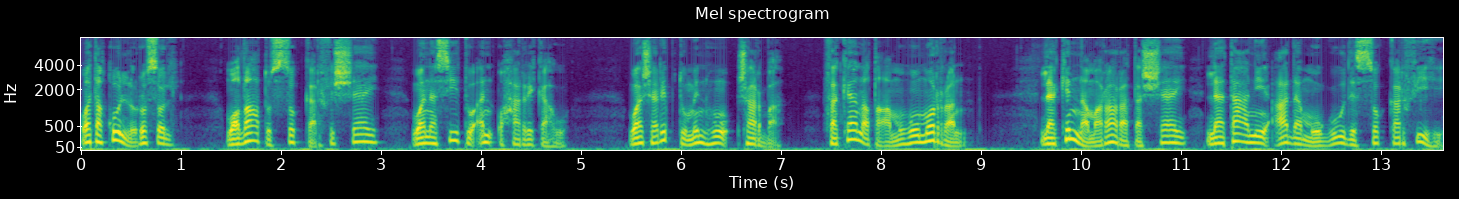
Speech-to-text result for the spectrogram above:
وتقول رسل وضعت السكر في الشاي ونسيت أن أحركه وشربت منه شربة فكان طعمه مرا. لكن مرارة الشاي لا تعني عدم وجود السكر فيه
